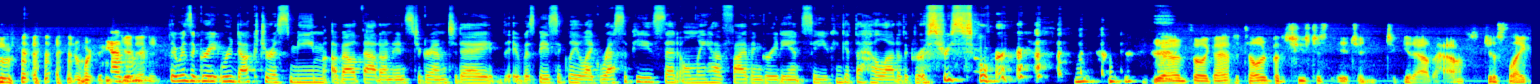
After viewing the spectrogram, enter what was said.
and we're yeah, there, and- there was a great reductress meme about that on Instagram today. It was basically like recipes that only have five ingredients so you can get the hell out of the grocery store. yeah, and so like I have to tell her, but she's just itching to get out of the house. Just like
